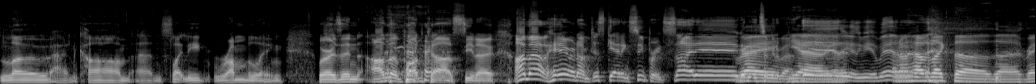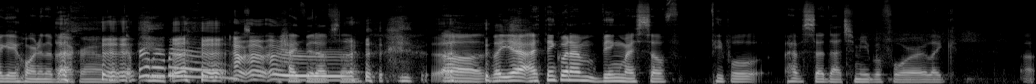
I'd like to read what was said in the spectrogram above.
low and calm and slightly rumbling. Whereas in other podcasts, you know, I'm out here and I'm just getting super excited. and Right, talking about yeah, this, I don't have like the, the reggae horn in the background. Like, hype it up some. Uh, but yeah, I think when I'm being myself, people have said that to me before. Like, uh,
